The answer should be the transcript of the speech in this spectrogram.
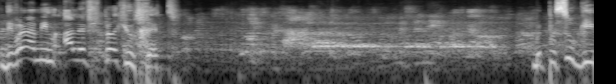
דברי הימים א', פרק י"ח בפסוק ג'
